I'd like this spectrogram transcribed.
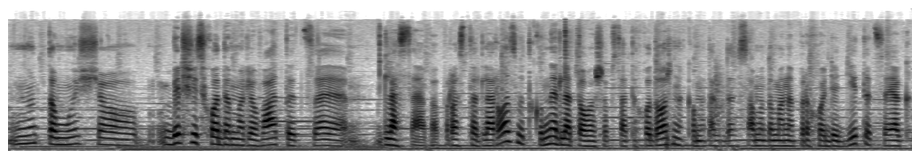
Ну, тому що більшість ходить малювати це для себе, просто для розвитку, не для того, щоб стати художником. Так де саме до мене приходять діти. Це як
